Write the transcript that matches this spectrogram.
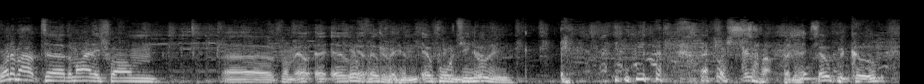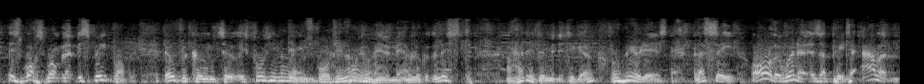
What about uh, the mileage from... Uh, from Il- Il- Il- Ilfracombe. Ilfracombe? 49. Shut up, Bennett. Ilfracombe. This wasp won't let me speak properly. Ilfracombe too, is 49. It was 49. Let me have a look at the list. I had it a minute ago. Oh, here it is. Let's see. Oh, the winner is a Peter Allen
